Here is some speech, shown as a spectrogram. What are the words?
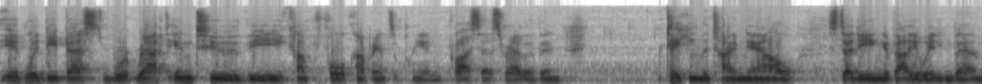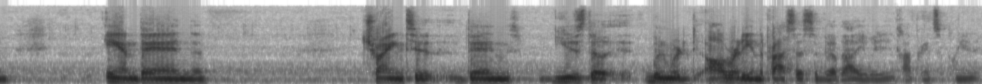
it would be best wrapped into the comp- full comprehensive plan process rather than taking the time now, studying, evaluating them, and then trying to then use the, when we're already in the process of evaluating the comprehensive plan.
